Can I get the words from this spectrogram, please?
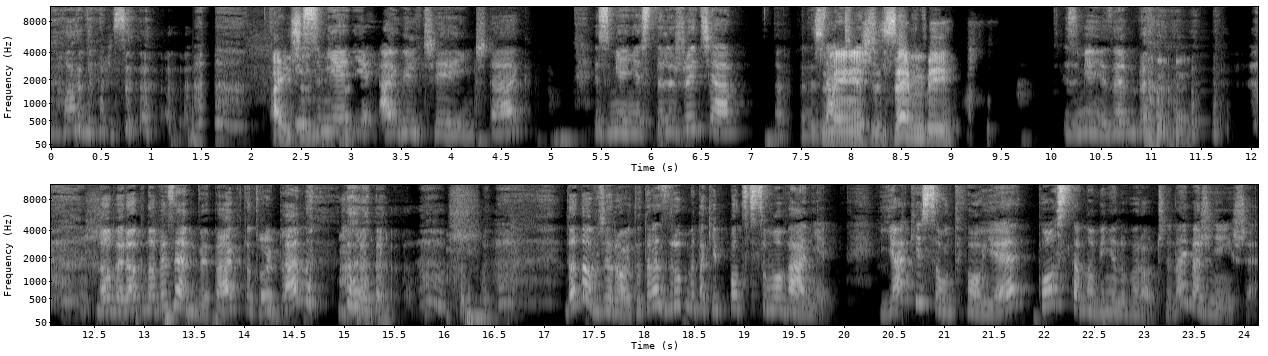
Orders. I zmienię. I will change, tak? Zmienię styl życia. Zmienisz zacznie- zęby. Zmienię zęby. Nowy rok, nowe zęby, tak? To twój Tak. plan? No dobrze, Roy, to teraz zróbmy takie podsumowanie. Jakie są Twoje postanowienia noworoczne? Najważniejsze.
